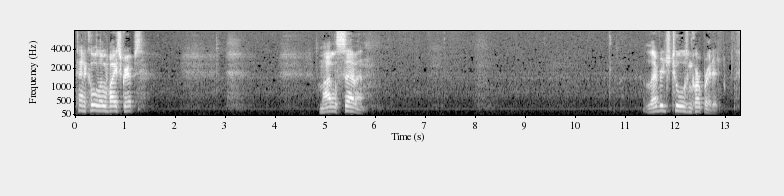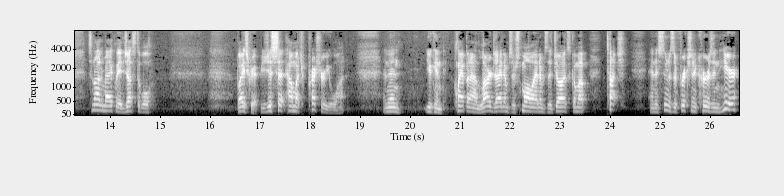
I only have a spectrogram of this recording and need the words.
Kind of cool little vice grips. Model 7. Leverage Tools Incorporated. It's an automatically adjustable vice grip. You just set how much pressure you want and then you can clamp it on large items or small items. The jaws come up, touch, and as soon as the friction occurs in here,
